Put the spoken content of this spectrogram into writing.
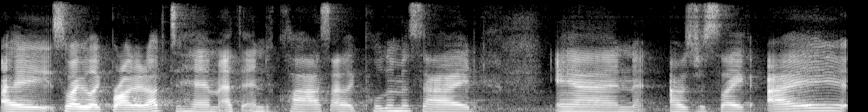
I so I like brought it up to him at the end of class. I like pulled him aside and I was just like I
